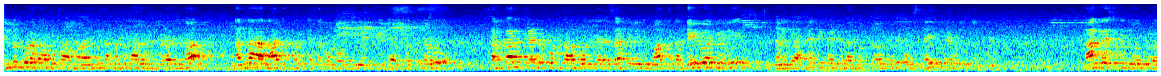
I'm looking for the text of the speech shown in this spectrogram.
ಎಲ್ಲೂ ಕೂಡ ನಾವು ನನ್ನನ್ನು ಇದನ್ನ ಬಿಡೋದಿಲ್ಲ. ನನ್ನ ನಾಗಪುರಕ್ಕೆ ತಗೊಂಡು ಹೋಗ್ತೀನಿ ಅಂತ ಹೇಳಿ ಅವ್ರ ಪತ್ನಿಯವರು ಸರ್ಕಾರಕ್ಕೆ ಎರಡು ಕೊಟ್ಟು ತಗೊಂಡು ಹೋಗಿದ್ದಾರೆ ಸರ್. ನೀವು ಮಾತನ್ನು ಮಾತನ್ನ ಧೈರ್ಯವಾಗಿ ಹೇಳಿ. ನನಗೆ ಅಥೆಂಟಿಕೇಟ್ ಗೊತ್ತು ಅಂತ ಹೇಳಿ ನನ್ನ ಸ್ನೇಹಿತರು ಹೇಳಿದ್ರು ನನಗೆ ಕಾಂಗ್ರೆಸ್ಗೆ ಒಬ್ಬ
